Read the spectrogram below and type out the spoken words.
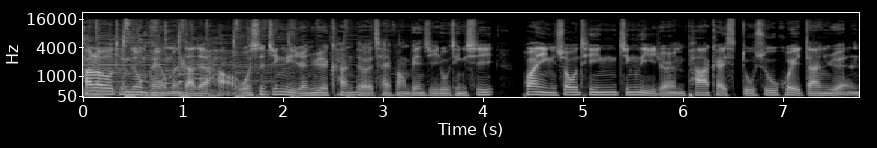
Hello，听众朋友们，大家好，我是经理人月刊的采访编辑卢廷熙，欢迎收听经理人 Podcast 读书会单元。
